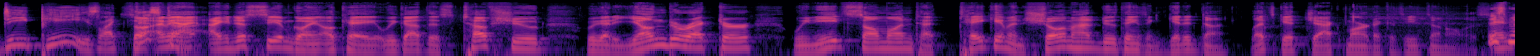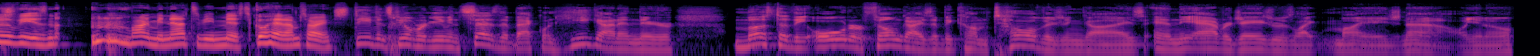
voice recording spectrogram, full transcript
DPs like So I mean. I, I can just see him going. Okay, we got this tough shoot. We got a young director. We need someone to take him and show him how to do things and get it done. Let's get Jack Marta because he's done all this. This And- movie is, not, pardon me, not to be missed. Go ahead. I'm sorry. Steven Spielberg even says that back when he got in there, most of the older film guys had become television guys, and the average age was like my age now, you know,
